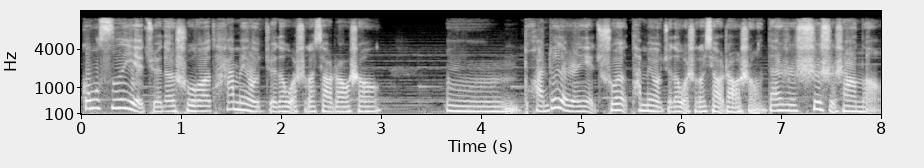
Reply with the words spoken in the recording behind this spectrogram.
公司也觉得说他没有觉得我是个校招生，嗯，团队的人也说他没有觉得我是个校招生。但是事实上呢，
